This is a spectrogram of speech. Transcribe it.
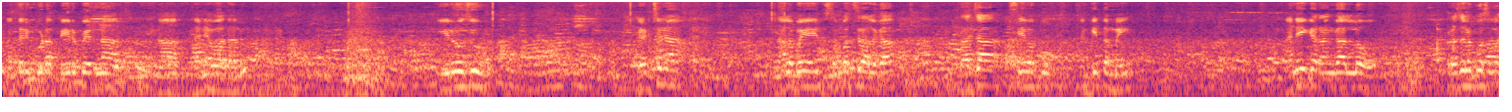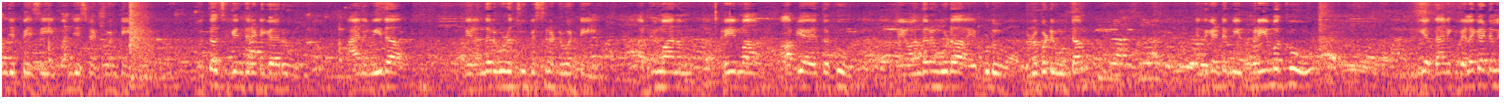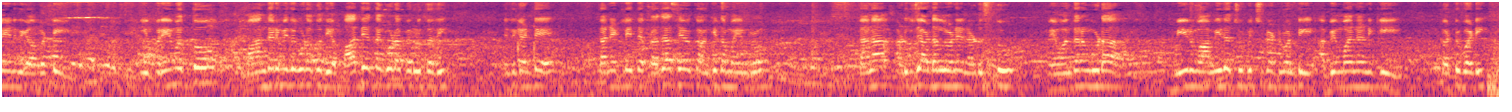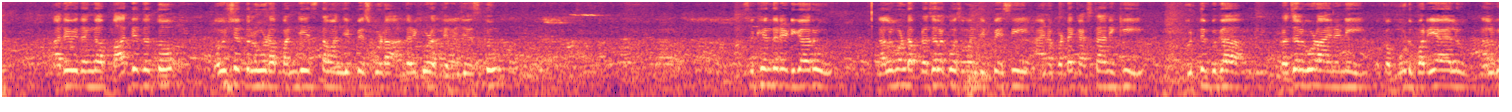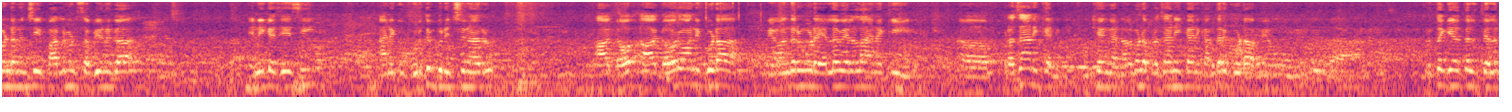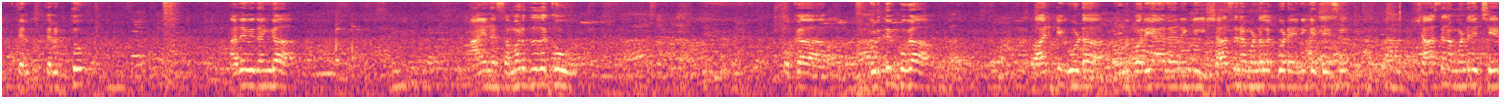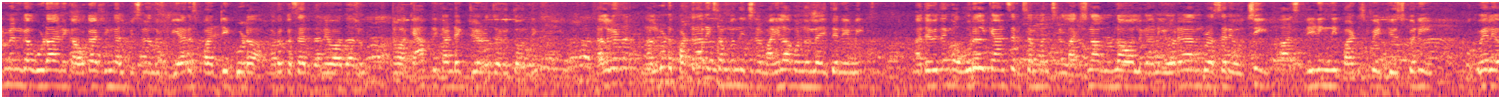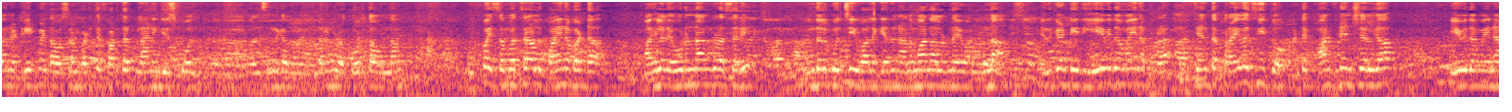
అందరికీ కూడా పేరు పేరున నా ధన్యవాదాలు. ఈరోజు గడిచిన నలభై ఐదు సంవత్సరాలుగా ప్రజా సేవకు అంకితమై అనేక రంగాల్లో ప్రజల కోసం అని చెప్పేసి పనిచేసినటువంటి గుత్తా సుఖేందర్ రెడ్డి గారు ఆయన మీద మీరందరూ కూడా చూపిస్తున్నటువంటి అభిమానం ప్రేమ ఆప్యాయతకు మేమందరం కూడా ఎప్పుడు రుణపడి ఉంటాం. ఎందుకంటే మీ ప్రేమకు ఇక దానికి వెలకట్టలేనిది కాబట్టి ఈ ప్రేమతో మా అందరి మీద కూడా కొద్దిగా బాధ్యత కూడా పెరుగుతుంది. ఎందుకంటే తను ఎట్లయితే ప్రజాసేవకు అంకితమైనరో తన అడుగుజాడల్లోనే నడుస్తూ మేమందరం కూడా మీరు మా మీద చూపించినటువంటి అభిమానానికి కట్టుబడి అదేవిధంగా బాధ్యతతో భవిష్యత్తులో కూడా పనిచేస్తామని చెప్పేసి కూడా అందరికీ కూడా తెలియజేస్తూ సుఖేందర్ రెడ్డి గారు నల్గొండ ప్రజల కోసం అని చెప్పేసి ఆయన పడ్డ కష్టానికి గుర్తింపుగా ప్రజలు కూడా ఆయనని ఒక మూడు పర్యాయాలు నల్గొండ నుంచి పార్లమెంట్ సభ్యునిగా ఎన్నిక చేసి ఆయనకు గుర్తింపునిచ్చినారు. ఆ గౌ ఆ గౌరవానికి కూడా మేమందరం కూడా ఎల్లవేళలా ఆయనకి ప్రజానికానికి ముఖ్యంగా నల్గొండ ప్రజానికానికి అందరికీ కూడా మేము కృతజ్ఞతలు తెలు తెలుపు- తెలుపుతూ అదేవిధంగా ఆయన సమర్థతకు ఒక గుర్తింపుగా వారికి కూడా రెండు పర్యాయాలకి శాసన మండలికి కూడా ఎన్నిక చేసి శాసన మండలి చైర్మన్గా కూడా ఆయనకు అవకాశం కల్పించినందుకు బీఆర్ఎస్ పార్టీకి కూడా మరొకసారి ధన్యవాదాలు. ఆ క్యాంప్ని కండక్ట్ చేయడం జరుగుతోంది. నల్గొండ నల్గొండ పట్టణానికి సంబంధించిన మహిళా మండలి అయితేనేమి అదేవిధంగా ఓరల్ క్యాన్సర్కి సంబంధించిన లక్షణాలు ఉన్న వాళ్ళు కానీ ఎవరైనా కూడా సరే వచ్చి ఆ స్క్రీనింగ్ని పార్టిసిపేట్ చేసుకొని ఒకవేళ ఏమైనా ట్రీట్మెంట్ అవసరం పడితే ఫర్దర్ ప్లానింగ్ చేసుకోవాల్సిందిగా మేము అందరం కూడా కోరుతా ఉన్నాం. ముప్పై సంవత్సరాలు పైన పడ్డ మహిళలు ఎవరున్నా కూడా సరే ముందరకు వచ్చి వాళ్ళకి ఏదైనా అనుమానాలు ఉన్నాయి ఉన్నా ఎందుకంటే ఇది ఏ విధమైన ప్ర- అత్యంత ప్రైవసీతో అంటే కాన్ఫిడెన్షియల్గా ఏ విధమైన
